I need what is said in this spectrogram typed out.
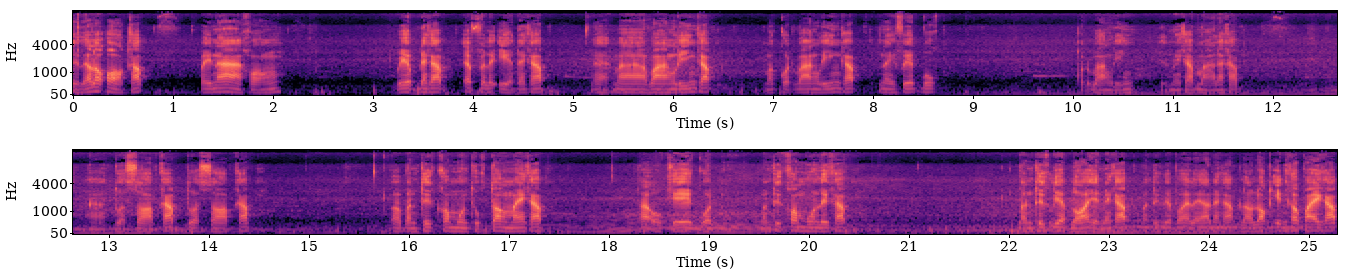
สร็จแล้วเราออกครับไปหน้าของเว็บนะครับ Affiliate นะครับนะมาวางลิงก์ครับ มากดวางลิงก์ครับใน Facebook กดวางลิงก์เห็นไหมครับมาแล้วครับตรวจสอบครับตรวจสอบครับว่าบันทึกข้อมูลถูกต้องไหมครับ ถ้าโอเคกดบันทึกข้อมูลเลยครับ บันทึกเรียบร้อยเห็นไหมครับ บันทึกเรียบร้อยแล้วนะครับ เราล็อกอินเข้าไปครับ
